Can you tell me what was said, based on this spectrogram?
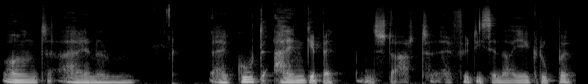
und einen äh, gut eingebetteten Start äh, für diese neue Gruppe.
